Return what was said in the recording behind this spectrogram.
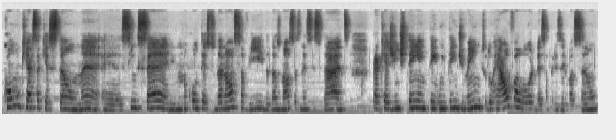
como que essa questão né, é, se insere no contexto da nossa vida, das nossas necessidades, para que a gente tenha o entendimento do real valor dessa preservação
